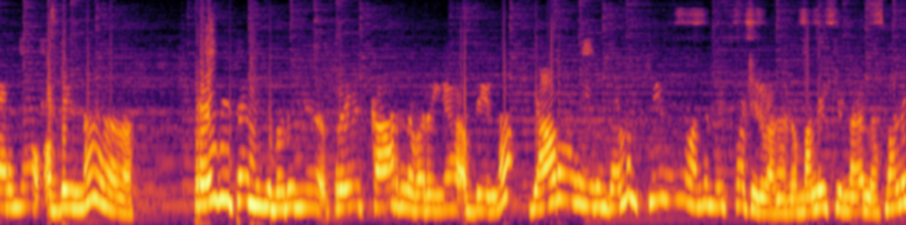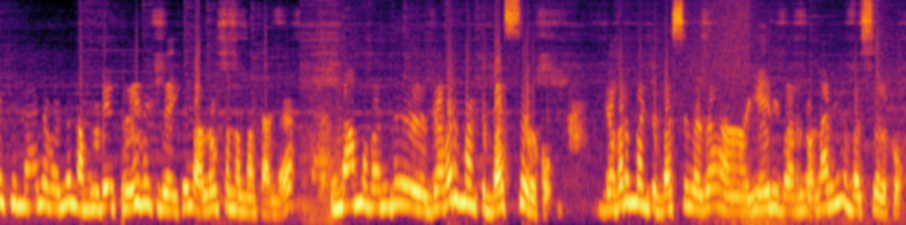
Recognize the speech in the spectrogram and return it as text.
வரணும் அப்படின்னா பிரைவேட்டா நீங்க வரீங்க பிரைவேட் கார்ல வரீங்க அப்படின்னா யாராக இருந்தாலும் கீழே வந்து நிற்பாட்டிடுவாங்க மலைக்கு மேல. மலைக்கு மேல வந்து நம்மளுடைய பிரைவேட் வெஹிக்கிள் அலோவ் பண்ண மாட்டாங்க. நாம வந்து கவர்மெண்ட் பஸ் இருக்கும். கவர்மெண்ட் பஸ்ஸில் தான் ஏறி வரணும். நிறைய பஸ் இருக்கும்.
